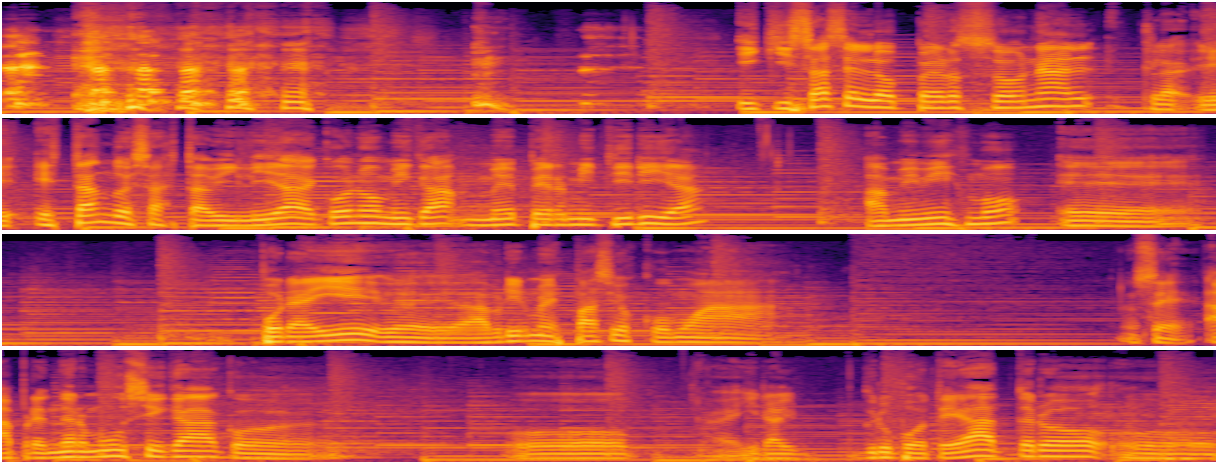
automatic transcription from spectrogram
Y quizás en lo personal, eh, estando esa estabilidad económica, me permitiría a mí mismo eh, por ahí eh, abrirme espacios como a, no sé, aprender música o ir al grupo teatro o,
